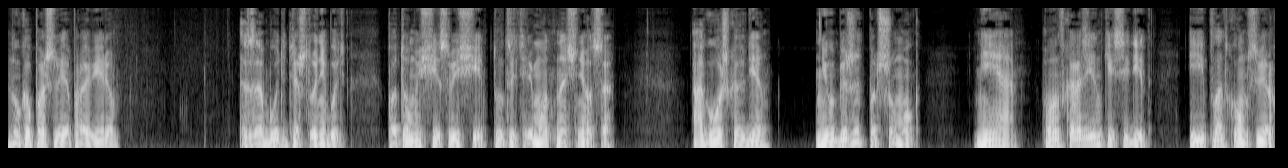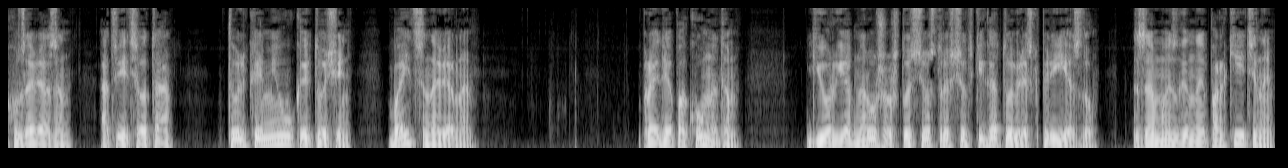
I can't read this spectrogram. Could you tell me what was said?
«Ну-ка, пошли, я проверю». Забудете что-нибудь, потом ищи свищи, тут ведь ремонт начнется. А Гошка где? Не убежит под шумок? Не, он в корзинке сидит и платком сверху завязан, — ответила та. Только мяукает очень. Боится, наверное. Пройдя по комнатам, Георгий обнаружил, что сестры все-таки готовились к переезду. Замызганные паркетины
